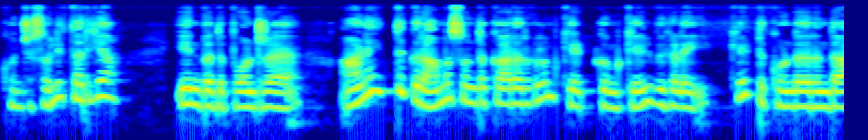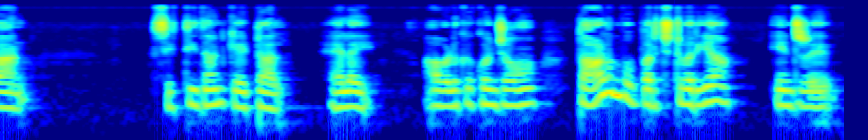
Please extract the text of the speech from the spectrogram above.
கொஞ்சம் சொல்லித்தரியா என்பது போன்ற அனைத்து கிராம சொந்தக்காரர்களும் கேட்கும் கேள்விகளை கேட்டுக்கொண்டு இருந்தான் சித்தி தான் கேட்டாள். ஏலை அவளுக்கு கொஞ்சம் தாளம்பூ பறிச்சிட்டு வரியா? என்று.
